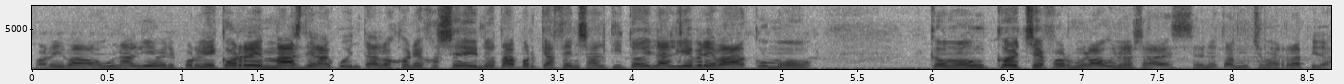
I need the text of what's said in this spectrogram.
Por ahí va una liebre, porque corre más de la cuenta. Los conejos se nota porque hacen saltito y la liebre va como, como un coche Fórmula 1, ¿sabes? Se nota mucho más rápida.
